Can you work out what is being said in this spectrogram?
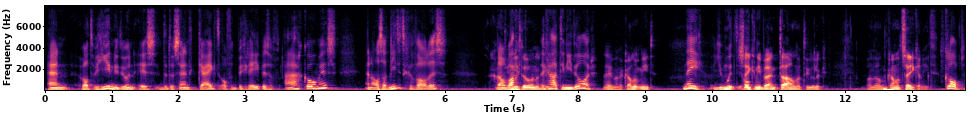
En wat we hier nu doen, is de docent kijkt of het begrepen is of het aangekomen is. En als dat niet het geval is, dan, wacht, dan gaat hij niet door. Nee, maar dat kan ook niet. Nee, je moet. Zeker niet bij een taal natuurlijk. Want dan kan het zeker niet. Klopt,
